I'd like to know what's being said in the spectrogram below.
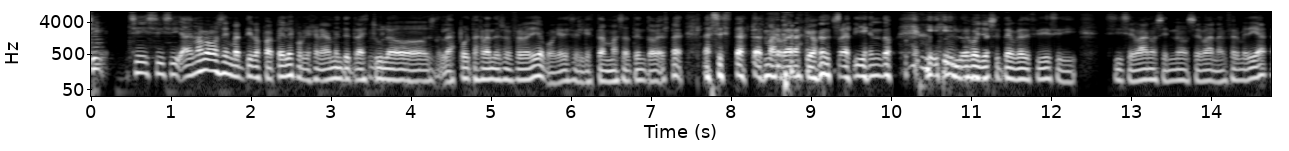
Sí, sí, sí, sí. Además vamos a invertir los papeles porque generalmente traes tú mm. los, las puertas grandes de su enfermería porque eres el que está más atento a ver las estatas más raras que van saliendo y, luego yo se tengo que decidir si, si se van o si no se van a enfermería.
